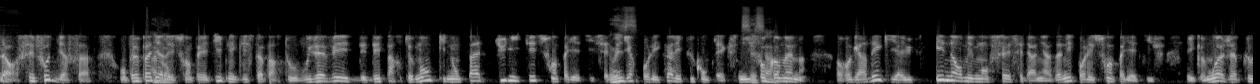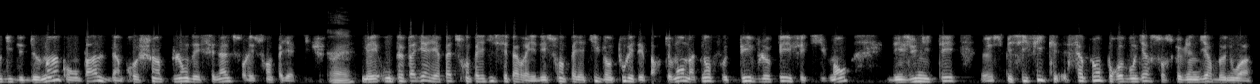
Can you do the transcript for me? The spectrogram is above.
Alors, c'est faux de dire ça. On ne peut pas ah dire que les soins palliatifs n'existent pas partout. Vous avez des départements qui n'ont pas d'unité de soins palliatifs, c'est-à-dire pour les cas les plus complexes. Mais il faut ça. quand même regarder qu'il y a eu énormément fait ces dernières années pour les soins palliatifs. Et que moi, j'applaudis des deux mains quand on parle d'un prochain plan décennal sur les soins palliatifs. Ouais. Mais on ne peut pas dire qu'il n'y a pas de soins palliatifs, c'est pas vrai. Il y a des soins palliatifs dans tous les départements. Maintenant, il faut développer effectivement des unités euh, spécifiques. Simplement pour rebondir sur ce que vient de dire Benoît.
